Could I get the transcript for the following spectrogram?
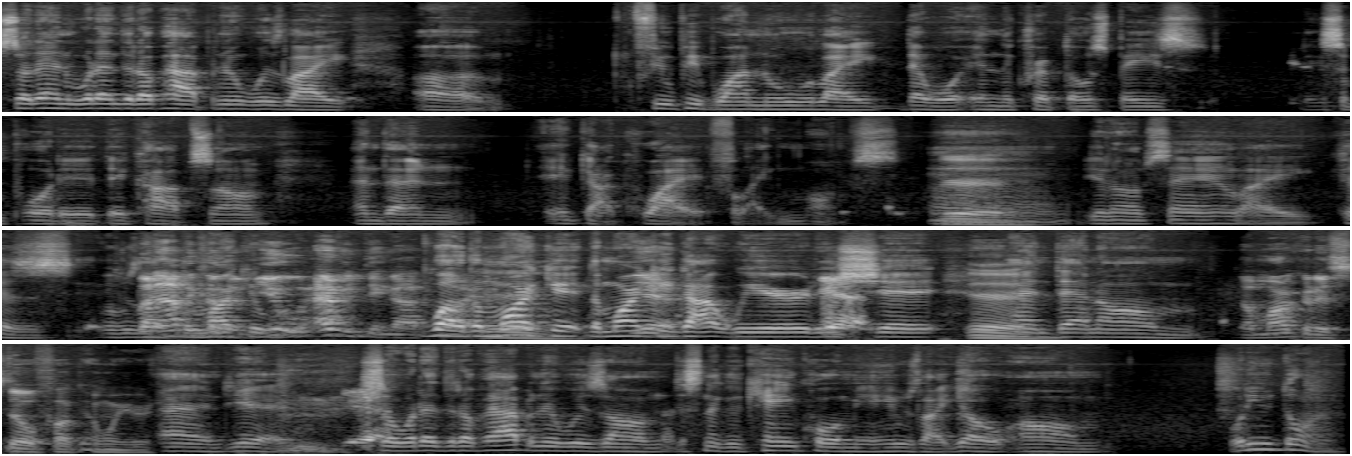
So then what ended up happening was like, um, a few people I knew like that were in the crypto space, they supported, they copped some, and then it got quiet for like months. Yeah. You know what I'm saying? Like, cause it was But like not the market. of you. Everything got Well, the quiet. market, the market Yeah. got weird and Yeah. shit, Yeah. and then um, The market is still fucking weird. and yeah. Yeah. So what ended up happening was um, this nigga Kane called me and he was like, "Yo, um, what are you doing?"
